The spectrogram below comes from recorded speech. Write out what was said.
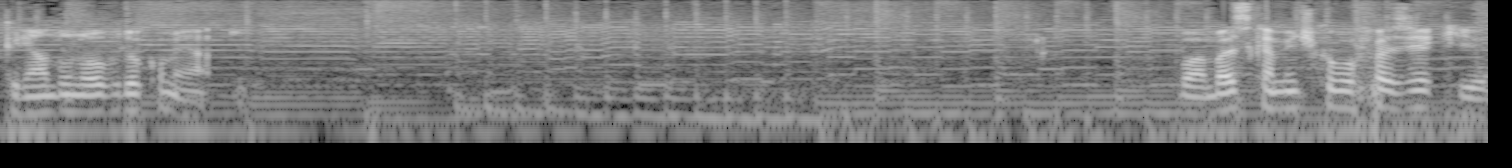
criando um novo documento. Bom, basicamente o que eu vou fazer aqui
